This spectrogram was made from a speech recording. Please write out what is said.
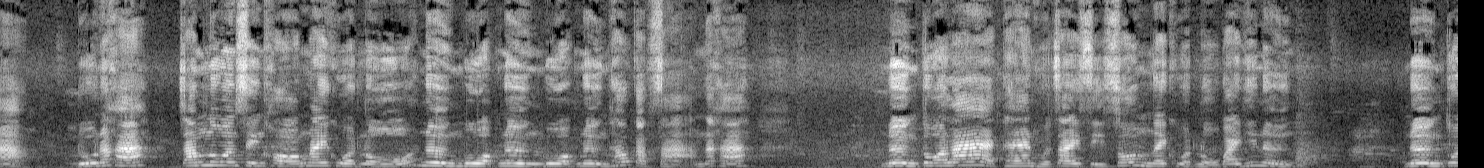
อะดูนะคะ จำนวนสิ่งของในขวดโหล1บวก1บวก1เท่ากับ 3 นะคะ 1 ตัวแรกแทนหัวใจสีส้มในขวดโหลใบที่ 1 1 ตัว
